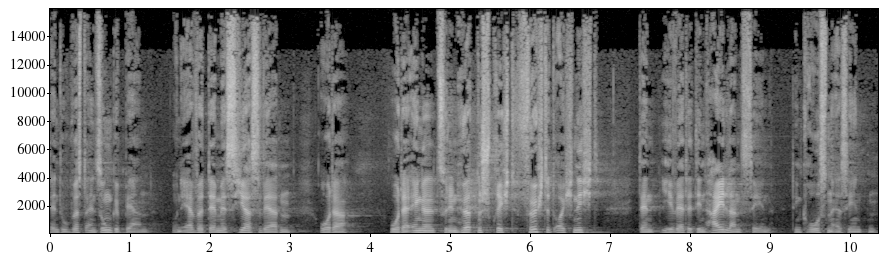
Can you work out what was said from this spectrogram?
denn du wirst einen Sohn gebären und er wird der Messias werden, oder wo der Engel zu den Hirten spricht, fürchtet euch nicht, denn ihr werdet den Heiland sehen, den großen Ersehnten.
